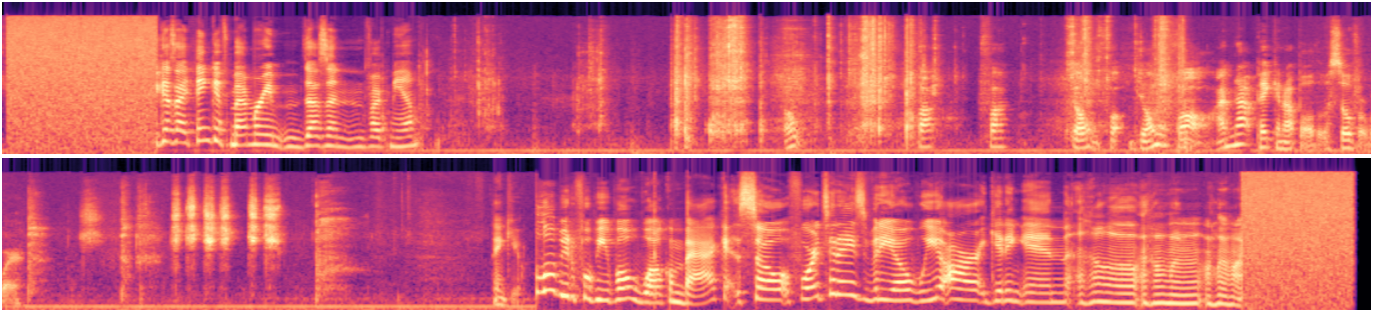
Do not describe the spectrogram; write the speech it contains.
Because I think if memory doesn't fuck me up. Oh, fuck, fuck. Don't fall, don't fall. I'm not picking up all those silverware. Thank you. Hello, beautiful people. Welcome back. So for today's video, we are getting in...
